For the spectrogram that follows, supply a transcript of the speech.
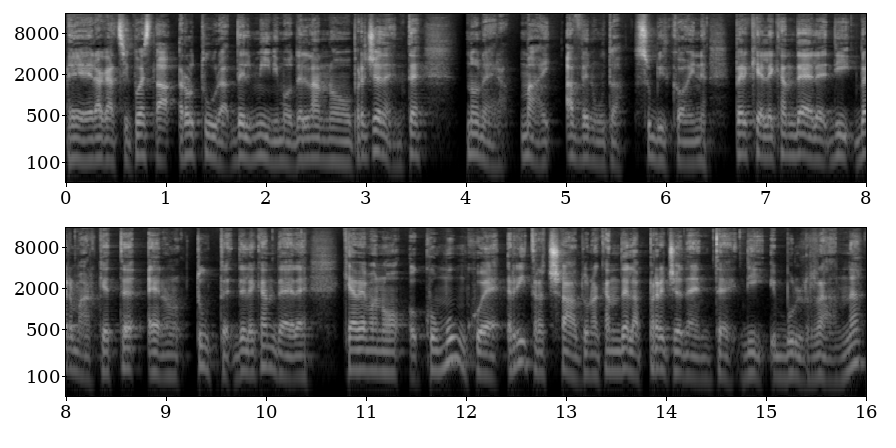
E ragazzi, questa rottura del minimo dell'anno precedente non era mai avvenuta su Bitcoin perché le candele di bear market erano tutte delle candele che avevano comunque ritracciato una candela precedente di bull run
